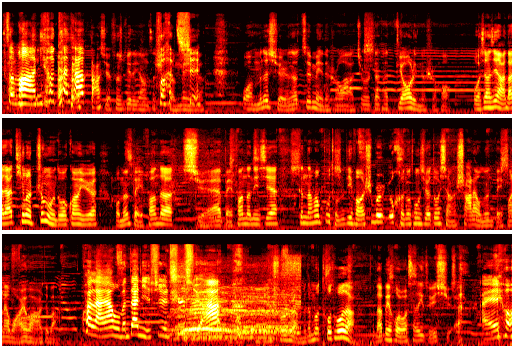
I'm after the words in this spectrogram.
怎么？你要看他大雪纷飞的样子是很美的。我们的雪人呢最美的时候啊，就是在它凋零的时候。我相信啊，大家听了这么多关于我们北方的雪，北方的那些跟南方不同的地方，是不是有很多同学都想杀来我们北方来玩一玩，对吧？快来啊，我们带你去吃雪啊！别说出来，咱们偷偷的躲在背后，然后塞他一嘴雪。哎呦！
